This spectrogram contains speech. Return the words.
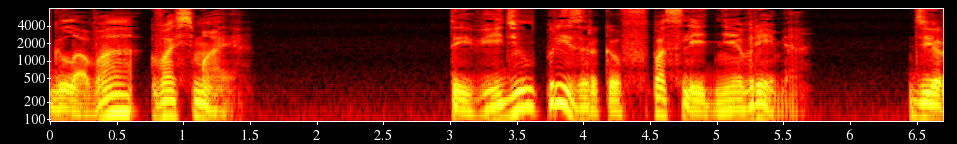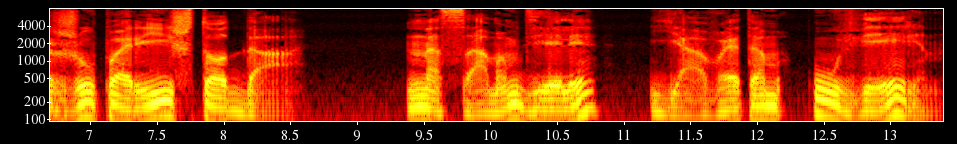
Глава восьмая. Ты видел призраков в последнее время? Держу пари, что да. На самом деле, я в этом уверен.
